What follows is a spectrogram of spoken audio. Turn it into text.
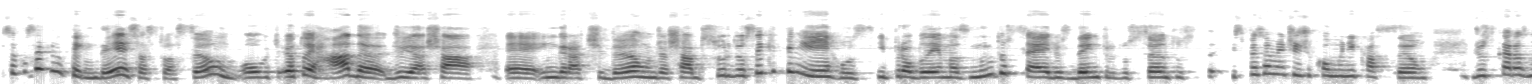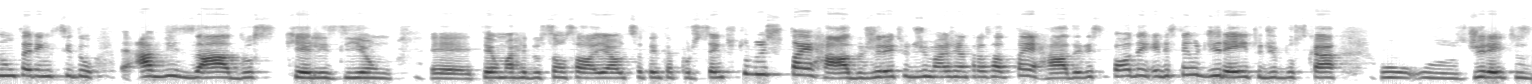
você, consegue entender essa situação? Ou eu tô errada de achar é, ingratidão, de achar absurdo? Eu sei que tem erros e problemas muito sérios dentro do Santos, especialmente de comunicação, de os caras não terem sido é, avisados que eles iam é, ter uma redução salarial de 70%. Tudo isso está errado. O direito de imagem atrasado está errado. Eles podem, eles têm o direito de buscar o, os direitos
